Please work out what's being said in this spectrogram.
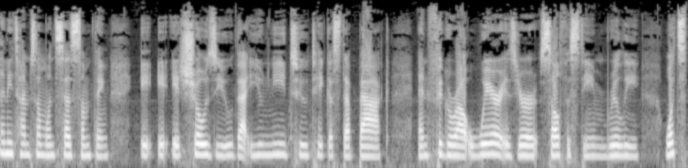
anytime someone says something, it, it, it, shows you that you need to take a step back and figure out where is your self-esteem really, what's,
